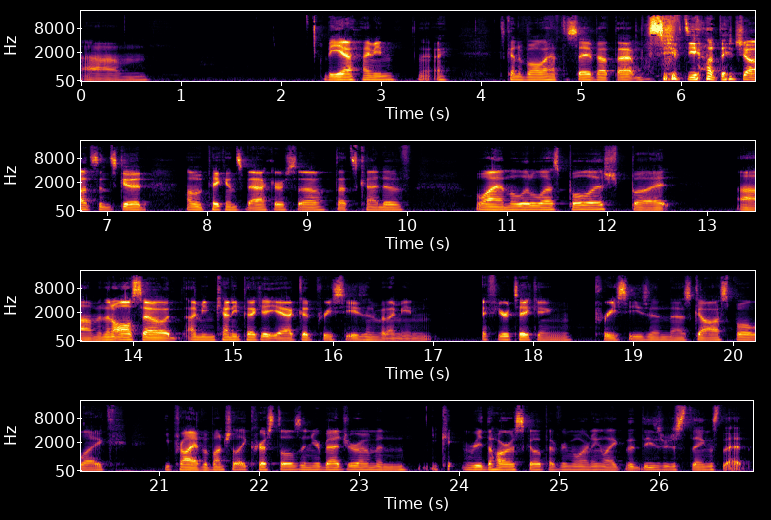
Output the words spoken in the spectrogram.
Um, but yeah, I mean, I, it's kind of all I have to say about that. We'll see if Diontae Johnson's good. I'm a Pickens backer, so that's kind of why I'm a little less bullish. But um, and then also, I mean, Kenny Pickett, yeah, good preseason, but I mean, if you're taking preseason as gospel. Like you probably have a bunch of like crystals in your bedroom, and you can read the horoscope every morning. Like the, these are just things that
